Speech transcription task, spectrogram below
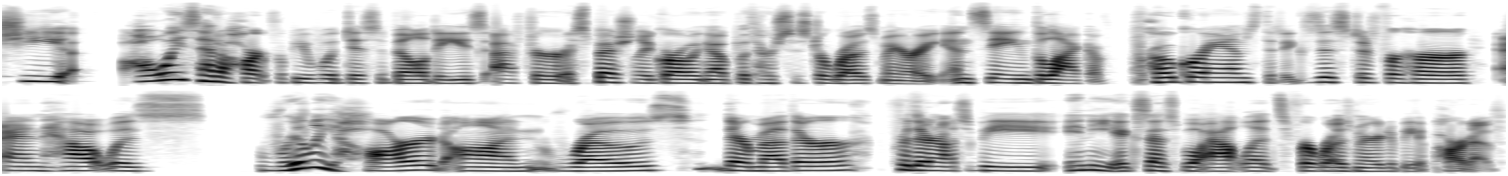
She always had a heart for people with disabilities after especially growing up with her sister Rosemary and seeing the lack of programs that existed for her and how it was really hard on Rose, their mother, for there not to be any accessible outlets for Rosemary to be a part of.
